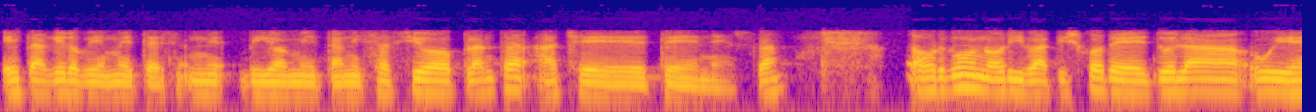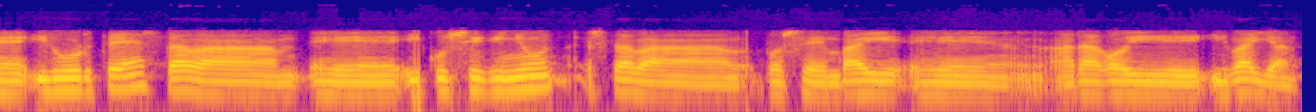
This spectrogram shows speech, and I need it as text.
eta gero biometanizazio planta HTN, ez da? Orduan hori ba pizkote duela hiru urte, ez da ba, e, ikusi ginun, ez da ba, posen, bai e, Aragoi ibaian,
